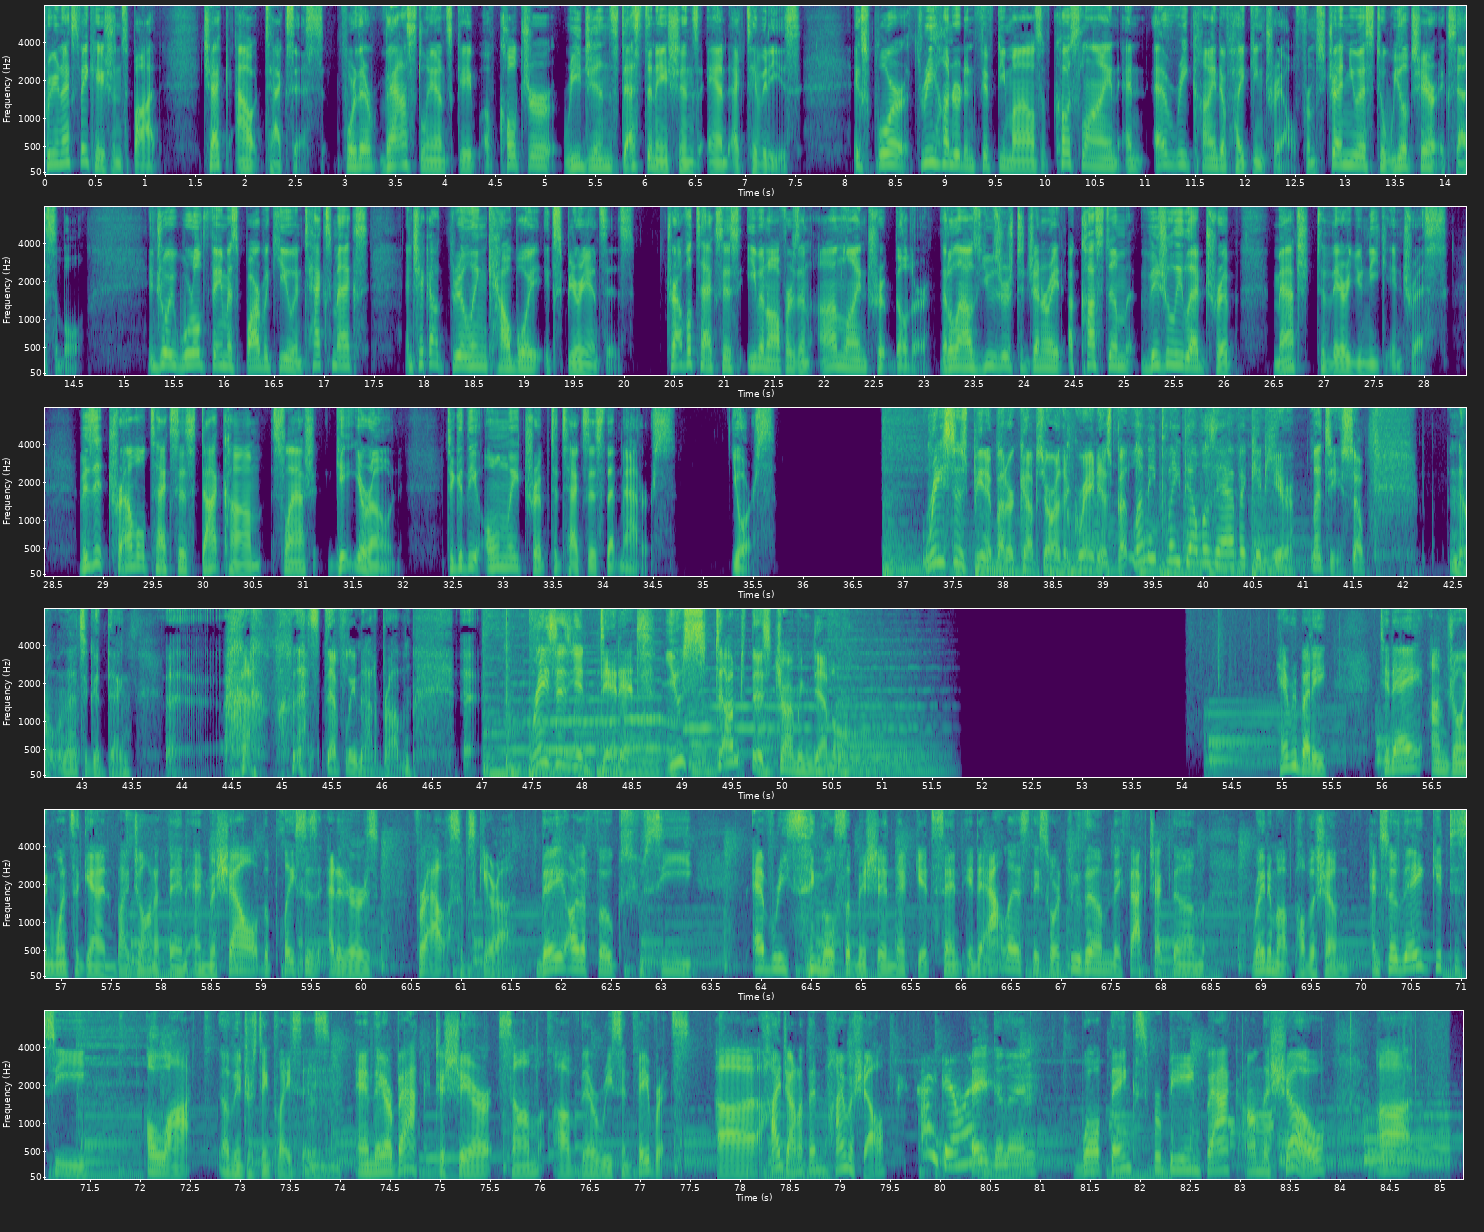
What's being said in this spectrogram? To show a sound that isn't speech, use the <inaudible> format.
For your next vacation spot, check out Texas for their vast landscape of culture, regions, destinations, and activities. Explore 350 miles of coastline and every kind of hiking trail, from strenuous to wheelchair accessible. Enjoy world famous barbecue and Tex Mex, and check out thrilling cowboy experiences. Travel Texas even offers an online trip builder that allows users to generate a custom, visually led trip matched to their unique interests. Visit traveltexas.com slash get your own to get the only trip to Texas that matters. Yours. Reese's peanut butter cups are the greatest, but let me play devil's advocate here. Let's see. So, no, that's a good thing. Uh, <laughs> that's definitely not a problem. Uh, Reese's, you did it. You stumped this charming devil. Hey, everybody. Today, I'm joined once again by Jonathan and Michele, the Places editors for Atlas Obscura. They are the folks who see every <laughs> single submission that gets sent into Atlas. They sort through them, they fact check them, write them up, publish them. And so they get to see a lot of interesting places. Mm-hmm. And they are back to share some of their recent favorites. Uh, hi, Jonathan. Hi, Michele. Hi, Dylan. Hey, Dylan. Well, thanks for being back on the show. Uh,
